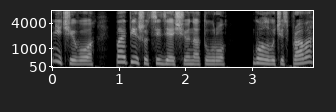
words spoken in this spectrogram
Ничего, попишут сидящую натуру. Голову чуть вправо?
